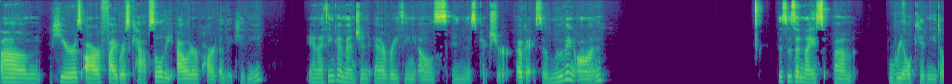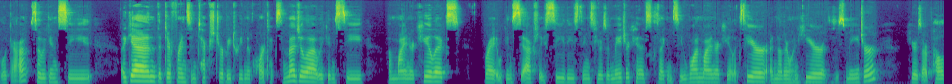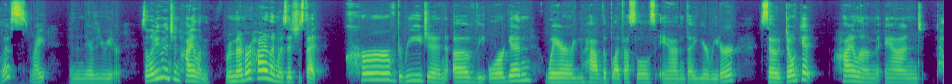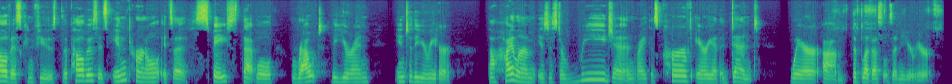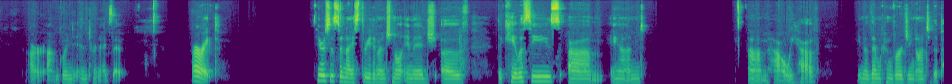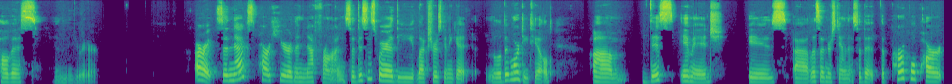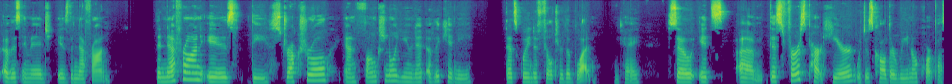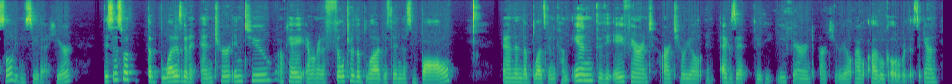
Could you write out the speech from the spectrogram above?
Um, here's our fibrous capsule, the outer part of the kidney. And I think I mentioned everything else in this picture. Okay, so moving on. This is a nice um, real kidney to look at. So we can see, again, the difference in texture between the cortex and medulla. We can see a minor calyx, right? We can actually see these things. here as a major calyx because I can see one minor calyx here, another one here. This is major. Here's our pelvis, right? And then there's the ureter. So let me mention hilum. Remember hilum was it's just that curved region of the organ where you have the blood vessels and the ureter. So don't get hilum and pelvis confused. The pelvis is internal. It's a space that will route the urine into the ureter. The hilum is just a region, right, this curved area, the dent, where um, the blood vessels and the ureter are um, going to enter and exit. All right. Here's just a nice three-dimensional image of the calyces um, and um, how we have, you know, them converging onto the pelvis and the ureter. All right, so next part here, the nephron. So this is where the lecture is going to get a little bit more detailed. Um, this image is, uh, let's understand this. So the, the purple part of this image is the nephron. The nephron is the structural and functional unit of the kidney that's going to filter the blood, okay? So it's um, this first part here, which is called the renal corpuscle. You can see that here. This is what the blood is going to enter into, okay? And we're going to filter the blood within this ball and then the blood's going to come in through the afferent arteriole and exit through the efferent arteriole. I will, I will go over this again.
